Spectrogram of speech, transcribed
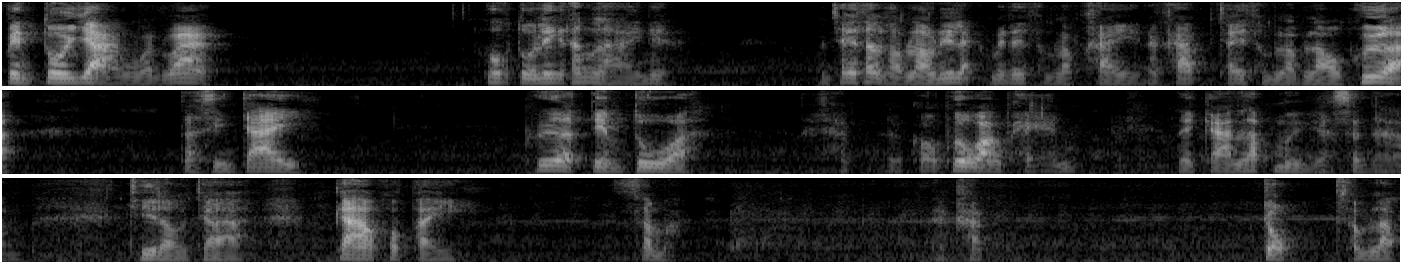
เป็นตัวอย่างก่อนว่า พวกตัวเลขทั้งหลายเนี่ย มันใช้สำหรับเรานี่แหละไม่ได้สำหรับใครนะครับ ใช้สำหรับเราเพื่อตัดสินใจ เพื่อเตรียมตัวนะครับแล้วก็เพื่อวางแผนในการรับมือกับสนาม ที่เราจะก้าวเข้าไปสมัครนะครับ จบสำหรับ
